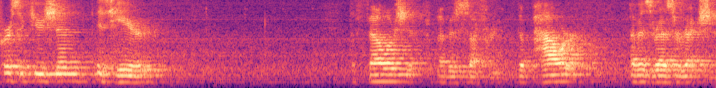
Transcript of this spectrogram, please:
Persecution is here. The fellowship of his suffering, the power of his resurrection,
